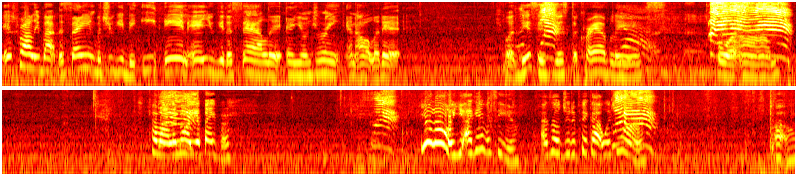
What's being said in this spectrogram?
it's probably about the same but you get to eat in and you get a salad and your drink and all of that. But this is just the crab legs for um come on let me hold your paper. You know you, i gave it to you. I told you to pick out which one. Uh-oh.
